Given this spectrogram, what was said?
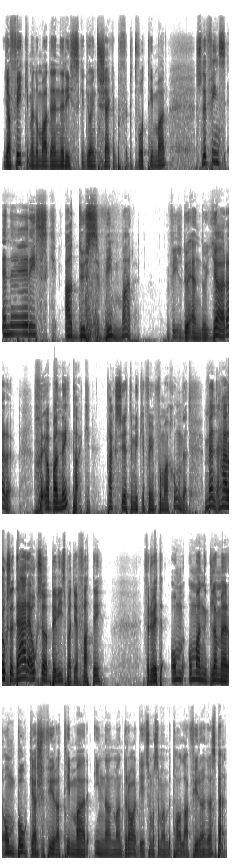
Jag fick men de hade en risk. Du har inte käkat på 42 timmar så det finns en risk att du svimmar. Vill du ändå göra det? Jag bara nej tack. Tack så jättemycket för informationen. Men här också, det här är också bevis på att jag är fattig. För du vet, om, om man glömmer omboka 24 timmar innan man drar dit så måste man betala 400 spänn.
